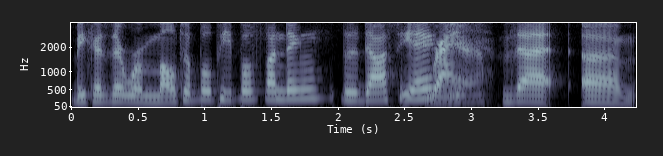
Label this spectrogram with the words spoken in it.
because there were multiple people funding the dossier Right. Yeah. that um,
